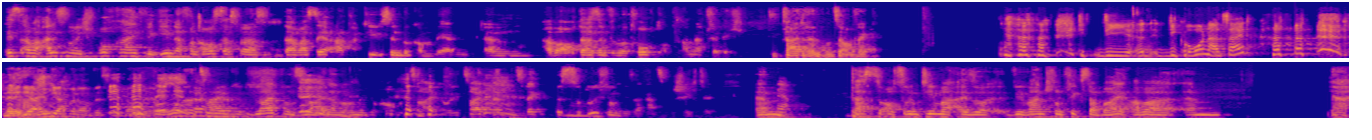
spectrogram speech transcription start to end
ist aber alles noch nicht spruchreif. Wir gehen davon aus, dass wir da was sehr Attraktives hinbekommen werden. Ähm, aber auch da sind wir mit Hochdruck dran natürlich. Die Zeit rennt uns ja auch weg. die, die, die Corona-Zeit? nee, die, haben, die haben wir noch ein bisschen. Die Corona-Zeit bleibt uns leider noch eine geraume Zeit, aber die Zeit rennt uns weg bis zur Durchführung dieser ganzen Geschichte. Ähm, ja. Das auch zu dem Thema, also wir waren schon fix dabei, aber ähm, ja,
